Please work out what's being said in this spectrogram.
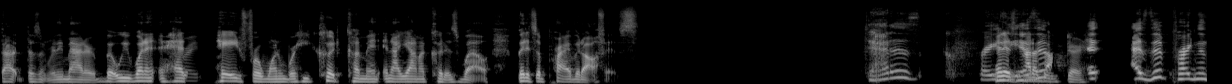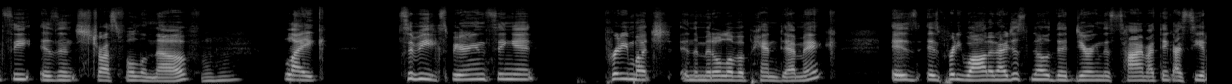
that doesn't really matter. But we went ahead right. paid for one where he could come in, and Ayana could as well. But it's a private office. That is crazy. And it's not as a if, doctor. As if pregnancy isn't stressful enough, mm-hmm. like to be experiencing it pretty much in the middle of a pandemic is is pretty wild. And I just know that during this time, I think I see it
